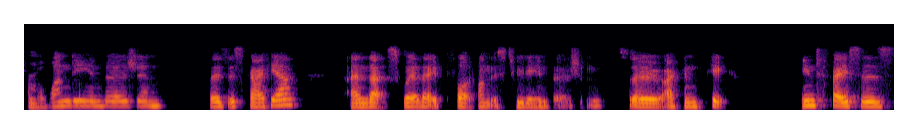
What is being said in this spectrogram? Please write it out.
from a 1D inversion. So there's this guy here, and that's where they plot on this 2D inversion. So I can pick interfaces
